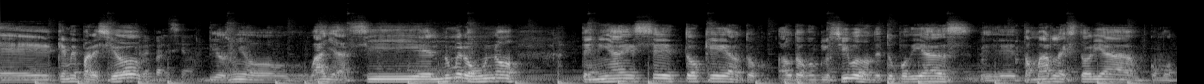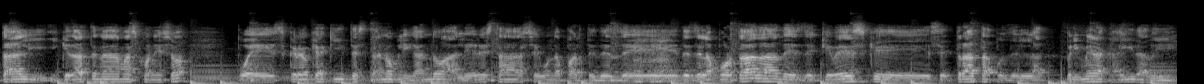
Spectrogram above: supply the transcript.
eh, ¿qué me pareció? ¿Qué te pareció? Dios mío, vaya, si el número uno tenía ese toque auto- autoconclusivo donde tú podías eh, tomar la historia como tal y, y quedarte nada más con eso, pues creo que aquí te están obligando a leer esta segunda parte, desde, Ujú. desde la portada, desde que ves que se trata pues de la primera caída de,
